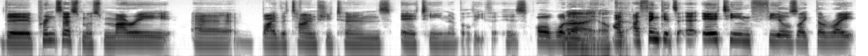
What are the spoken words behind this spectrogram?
the princess must marry uh by the time she turns 18, I believe it is, or whatever. Right, okay. I, I think it's uh, 18 feels like the right.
